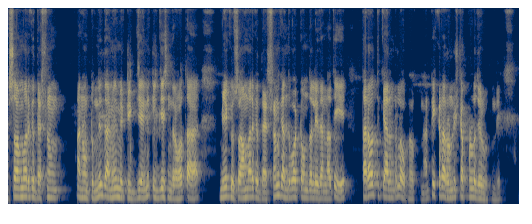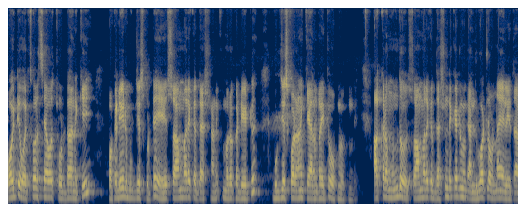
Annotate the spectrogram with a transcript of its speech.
స్వామివారికి దర్శనం అని ఉంటుంది. దాని మీద మీరు క్లిక్ చేయండి. క్లిక్ చేసిన తర్వాత మీకు స్వామివారికి దర్శనానికి అందుబాటులో ఉందా లేదా అన్నది తర్వాత క్యాలెండర్లో ఓపెన్ అవుతుంది. అంటే ఇక్కడ రెండు స్టెప్పుల్లో జరుగుతుంది. ఒకటి వర్చువల్ సేవ చూడడానికి ఒక డేట్ బుక్ చేసుకుంటే స్వామివారిక దర్శనానికి మరొక డేట్ బుక్ చేసుకోవడానికి క్యాలెండర్ అయితే ఓపెన్ అవుతుంది. అక్కడ ముందు స్వామివారి దర్శన టికెట్లు మీకు అందుబాటులో ఉన్నాయా లేదా?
